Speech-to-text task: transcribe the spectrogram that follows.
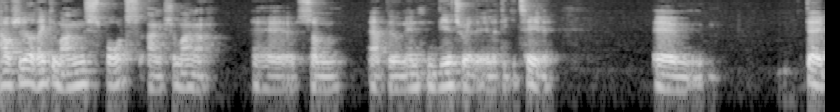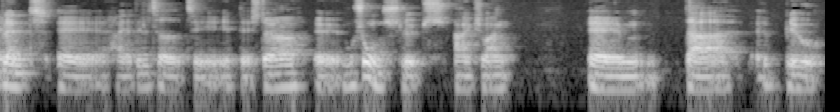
har observeret rigtig mange sportsarrangementer, øh, som er blevet enten virtuelle eller digitale. Øh, deriblandt øh, har jeg deltaget til et øh, større øh, motionsløbsarrangement, øh, der øh, blev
